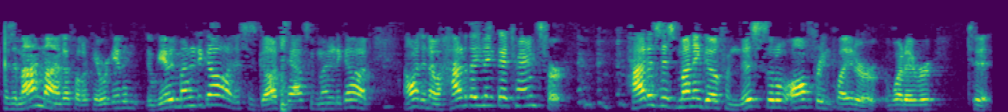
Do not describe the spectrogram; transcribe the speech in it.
Because in my mind, I thought, okay, we're giving we're giving money to God. This is God's house. Give money to God. I want to know how do they make that transfer? How does this money go from this little offering plate or whatever to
